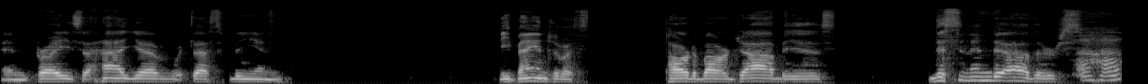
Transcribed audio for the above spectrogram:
And praise the Haya with us being evangelists. Part of our job is listening to others Uh huh.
